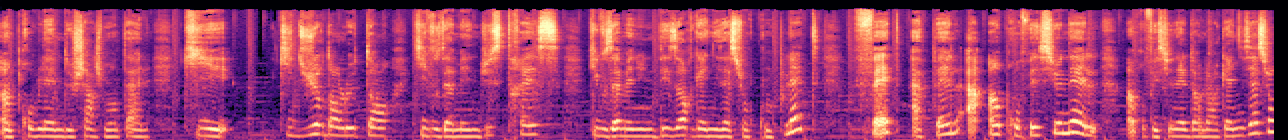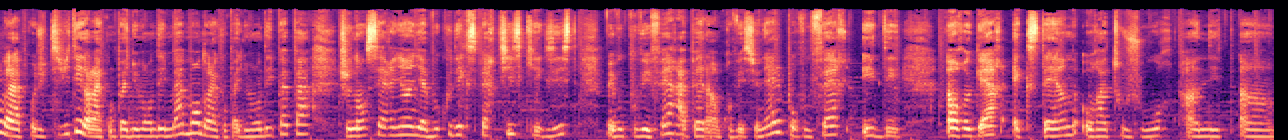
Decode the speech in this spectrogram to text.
un problème de charge mentale qui est qui dure dans le temps, qui vous amène du stress, qui vous amène une désorganisation complète, faites appel à un professionnel. Un professionnel dans l'organisation, dans la productivité, dans l'accompagnement des mamans, dans l'accompagnement des papas. Je n'en sais rien, il y a beaucoup d'expertise qui existent, mais vous pouvez faire appel à un professionnel pour vous faire aider. Un regard externe aura toujours un,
